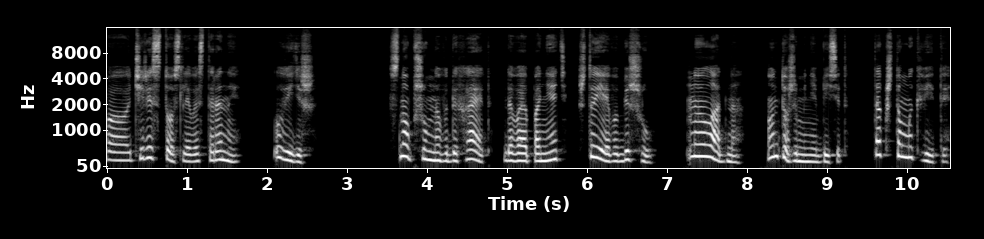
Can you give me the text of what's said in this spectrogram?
э, через сто с левой стороны. Увидишь. Сноб шумно выдыхает, давая понять, что я его бешу. Ну и ладно, он тоже меня бесит, так что мы квиты.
